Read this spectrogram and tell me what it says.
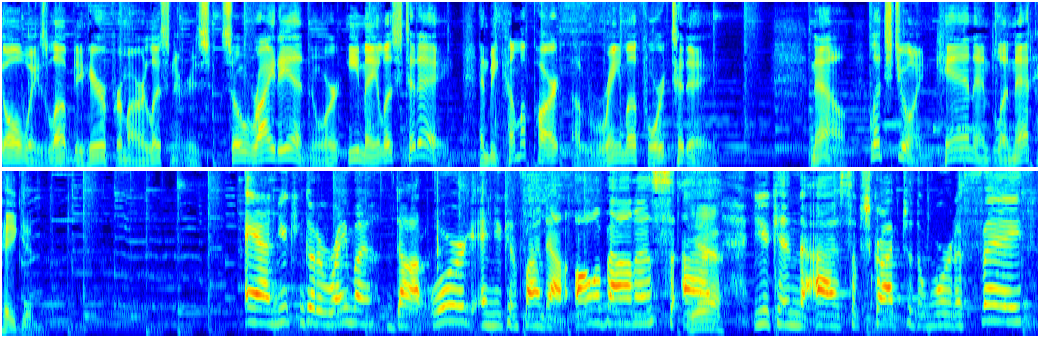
always love to hear from our listeners, so write in or email us today and become a part of Rhema for Today. Now, let's join Ken and Lynette Hagin and you can go to rhema.org and you can find out all about us. Uh, yeah. You can uh, subscribe to the Word of Faith.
